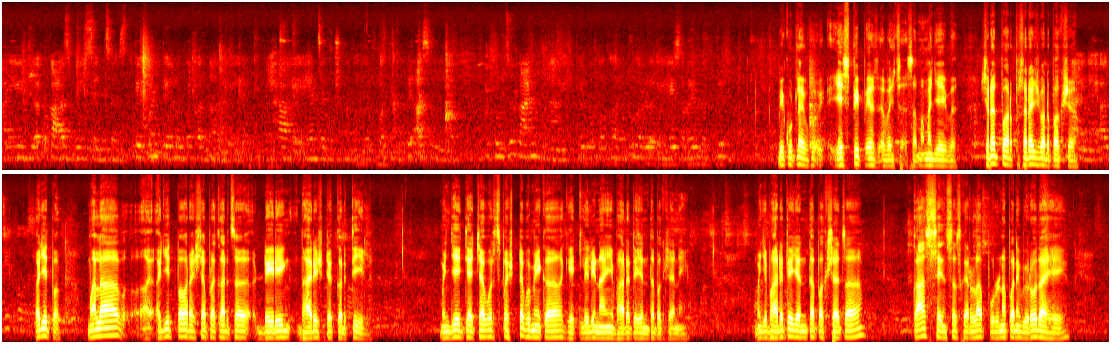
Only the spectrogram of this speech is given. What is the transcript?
आणि कास्ट बेस सेन्सस ते पण ते लोक करणार आहे हा आहे यांचं घोषणापत्र पत्रामध्ये असं लिहिलं तुमचं काय म्हणणं आहे? ते लोक खरोखर हे सगळे करतील? मी कुठल्या एस पी म्हणजे शरद पवार शरद पवार पक्ष. अजित पवार मला अजित पवार अशा प्रकारचं डेअरिंग धारिष्ट्य करतील. म्हणजे त्याच्यावर स्पष्ट भूमिका घेतलेली नाही भारतीय जनता पक्षाने. म्हणजे भारतीय जनता पक्षाचा कास्ट सेन्सस करायला पूर्णपणे विरोध आहे.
